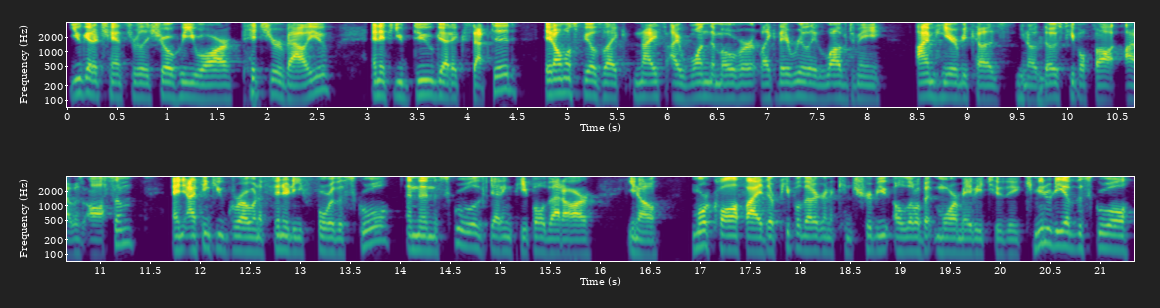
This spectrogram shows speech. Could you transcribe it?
you get a chance to really show who you are pitch your value and if you do get accepted it almost feels like nice i won them over. Like they really loved me. I'm here because you know mm-hmm. those people thought i was awesome and i think you grow an affinity for the school and then the school is getting people that are you know more qualified. They're people that are going to contribute a little bit more, maybe to the community of the school,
